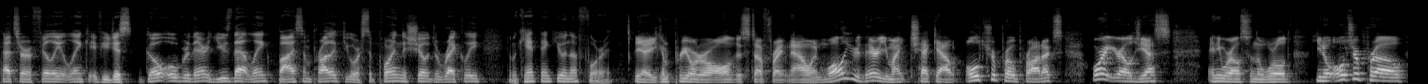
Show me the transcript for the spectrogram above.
That's our affiliate link. If you just go over there, use that link, buy some product, you are supporting the show directly, and we can't thank you enough for it. Yeah, you can pre-order all of this stuff right now, and while you're there, you might check out Ultra Pro products or at your LGS anywhere else in the world. You know, Ultra Pro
